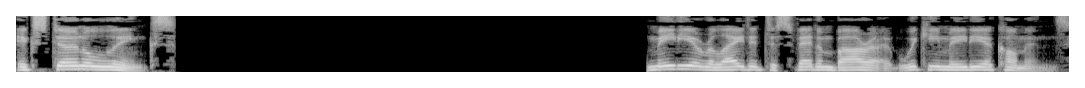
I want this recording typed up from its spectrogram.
External links Media related to Svetambara at Wikimedia Commons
